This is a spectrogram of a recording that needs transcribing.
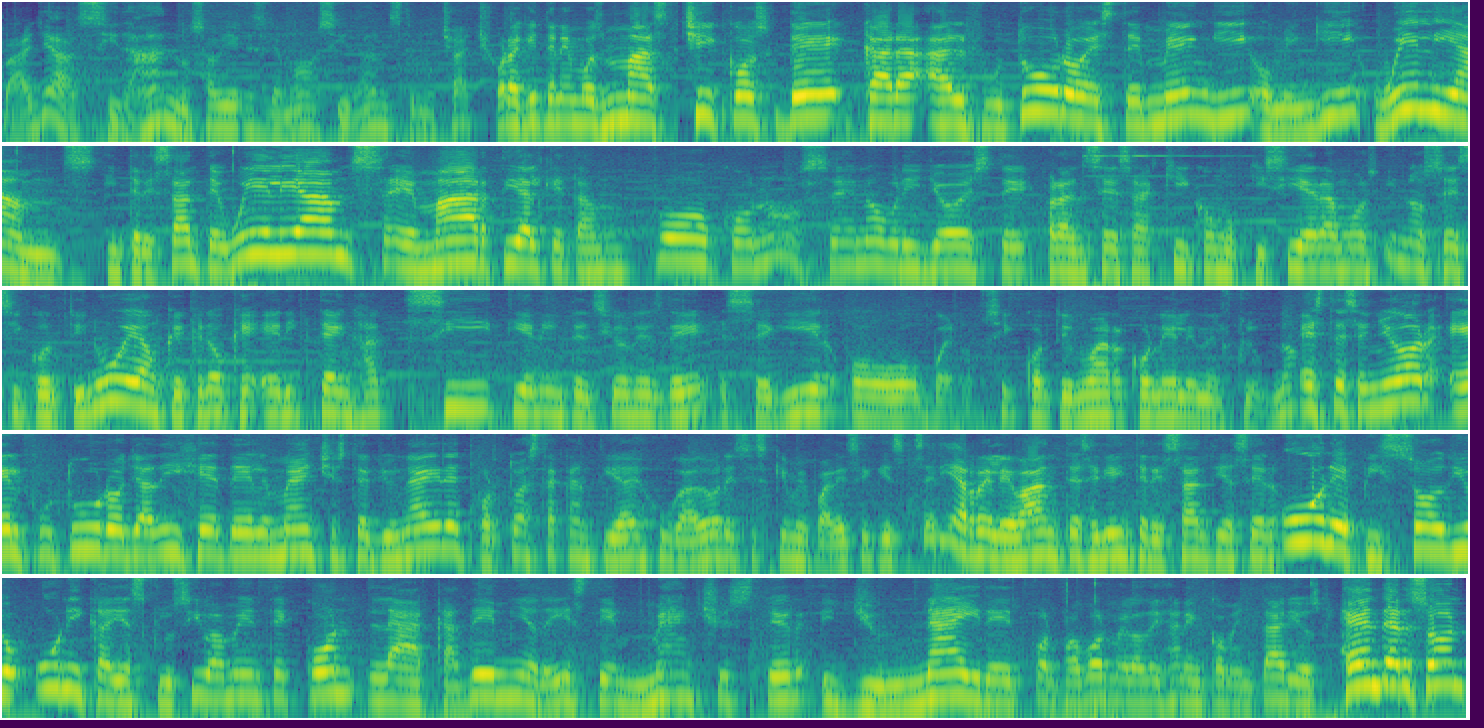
Vaya, Zidane. No sabía que se llamaba Zidane este muchacho. Por aquí tenemos más chicos de cara al futuro. Este Mengi o Mengi. Williams. Interesante Williams. Eh, Martial que tampoco, no sé, no brilló este francés aquí como quisiéramos. Y no sé si continúe, aunque creo que Eric Ten Hag sí tiene intenciones de seguir o, bueno, sí continuar con él en el club, ¿no? Este señor, el futuro, ya dije, del Manchester United por toda esta cantidad de jugadores, es que me parece que sería relevante, sería interesante hacer un episodio única y exclusivamente con la academia de este Manchester United. Por favor, me lo dejan en comentarios. Henderson,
